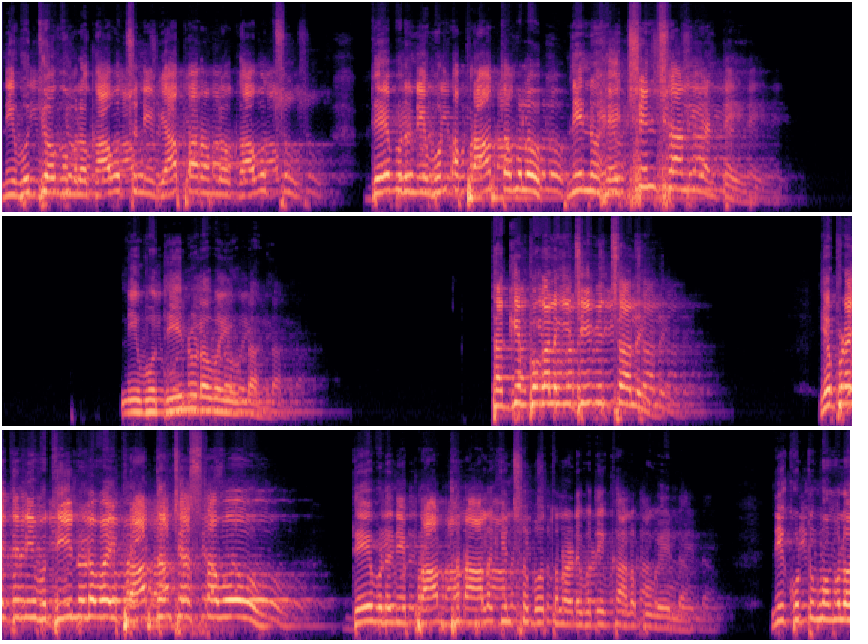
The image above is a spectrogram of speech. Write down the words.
నీ ఉద్యోగంలో కావచ్చు నీ వ్యాపారంలో కావచ్చు దేవుడు నీ ఉన్న ప్రాంతంలో నిన్ను హెచ్చించాలి అంటే నీవు దీనుడవై ఉండాలి. తగ్గింపు కలిగి జీవించాలి. ఎప్పుడైతే నీవు దీనుడవై ప్రార్థన చేస్తావో దేవుడు నీ ప్రార్థన ఆలకించబోతున్నాడు ఉదయ కాలపు వేళ. నీ కుటుంబంలో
